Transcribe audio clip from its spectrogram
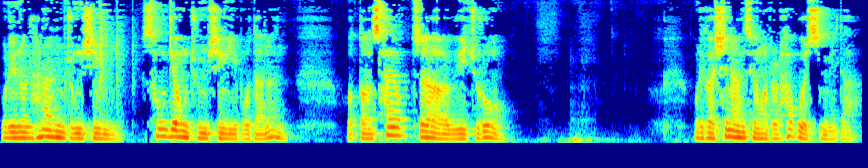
우리는 하나님 중심, 성경 중심이보다는 어떤 사역자 위주로 우리가 신앙생활을 하고 있습니다.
